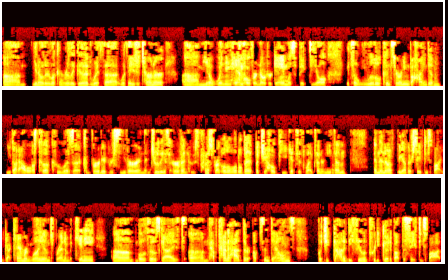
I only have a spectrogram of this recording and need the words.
um, you know, they're looking really good with, uh, with Asa Turner. Um, you know, winning him over Notre Dame was a big deal. It's a little concerning behind him. You got Alex Cook, who was a converted receiver, and then Julius Irvin, who's kind of struggled a little bit, but you hope he gets his legs underneath him. And then at the other safety spot, you got Cameron Williams, Brandon McKinney. Um, both those guys um, have kind of had their ups and downs, but you got to be feeling pretty good about the safety spot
